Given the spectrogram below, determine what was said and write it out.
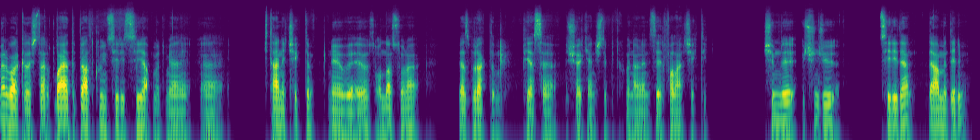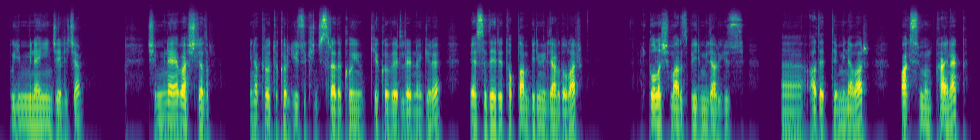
Merhaba arkadaşlar. Bayağıdır bir altcoin serisi yapmıyordum yani. Ee, iki tane çektim. Neo ve EOS. Ondan sonra biraz bıraktım. Piyasa düşerken işte Bitcoin analizleri falan çektik. Şimdi üçüncü seriden devam edelim. Bugün Mina'yı inceleyeceğim. Şimdi Mina'ya başlayalım. Mina protokol 102. sırada CoinGecko verilerine göre. Piyasa değeri toplam 1 milyar dolar. Dolaşım arzı 1 milyar 100 e, adet de Mina var. Maksimum kaynak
